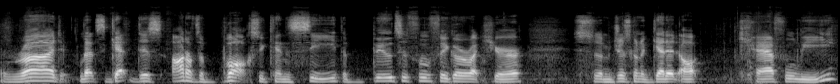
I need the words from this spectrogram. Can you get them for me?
Alright, let's get this out of the box. You can see the beautiful figure right here. So I'm just gonna get it out carefully.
